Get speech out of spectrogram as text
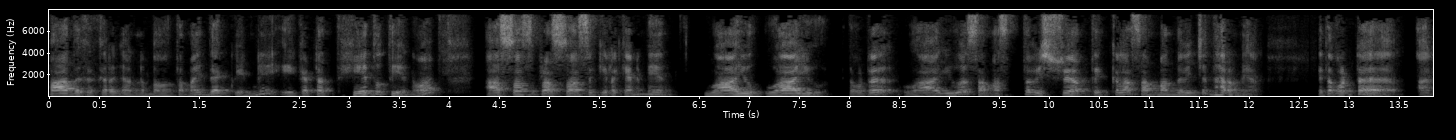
පාදක කරගන්න බව තමයි දැක්වෙන්නේ. ඒකටත් හේතු තියෙනවා ආස්වාස ප්‍රස්වාස කියලා කියන්නේ මේ වායු වායුව. එතකොට වායුව සමස්ත විශ්වයත් එක්කලා සම්බන්ධ වෙච්ච ධර්මයක්. එතකොට අර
